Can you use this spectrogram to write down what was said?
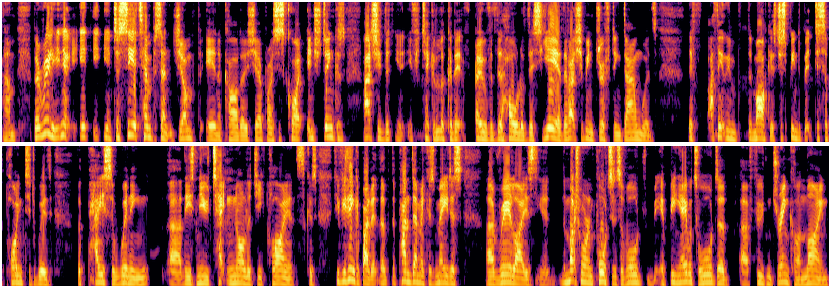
Um, but really, you know, it, it, to see a ten percent jump in Ocado share price is quite interesting because actually, the, you know, if you take a look at it over the whole of this year, they've actually been drifting downwards. I think the, the market's just been a bit disappointed with the pace of winning uh, these new technology clients. Because if you think about it, the, the pandemic has made us uh, realize you know, the much more importance of being able to order uh, food and drink online.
